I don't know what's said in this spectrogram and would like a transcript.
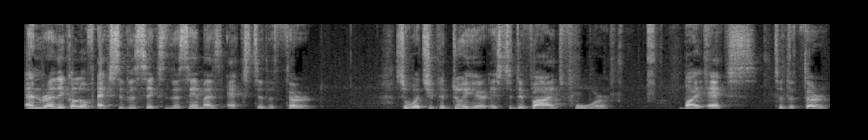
and radical of x to the 6 is the same as x to the third. So what you could do here is to divide 4 by x to the third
